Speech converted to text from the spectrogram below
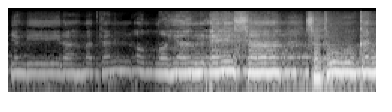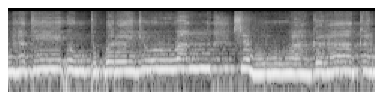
Yang dirahmatkan Allah yang Esa. Satukan hati untuk berjuang Sebuah gerakan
